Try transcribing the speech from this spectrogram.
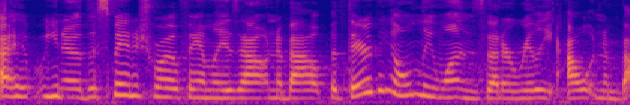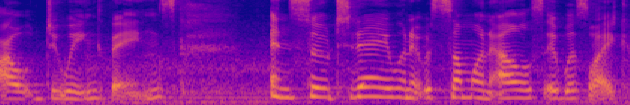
I, you know, the Spanish royal family is out and about, but they're the only ones that are really out and about doing things. And so today, when it was someone else, it was like,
